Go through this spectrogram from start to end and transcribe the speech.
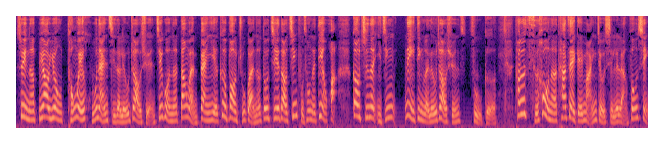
所以呢，不要用同为湖南籍的刘兆玄。结果呢，当晚半夜，各报主管呢都接到金溥聪的电话，告知呢已经内定了刘兆玄组阁。他说此后呢，他再给马英九写了两封信，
